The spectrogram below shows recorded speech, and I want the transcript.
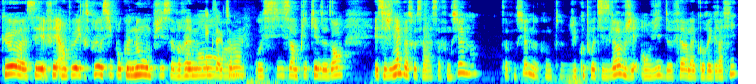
que c'est fait un peu exprès aussi pour que nous, on puisse vraiment Exactement. aussi s'impliquer dedans. Et c'est génial parce que ça, ça fonctionne. Hein. Ça fonctionne. Quand j'écoute What is Love, j'ai envie de faire la chorégraphie.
